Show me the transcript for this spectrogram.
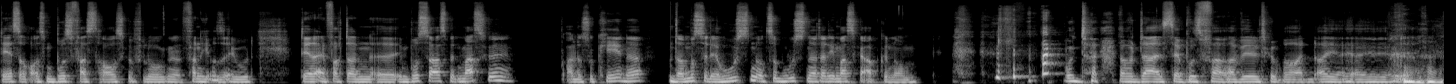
der ist auch aus dem Bus fast rausgeflogen. Das fand ich auch sehr gut. Der einfach dann äh, im Bus saß mit Maske, alles okay, ne? Und dann musste der husten und zum Husten hat er die Maske abgenommen. und, da, und da ist der Busfahrer wild geworden. Ai, ai, ai.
